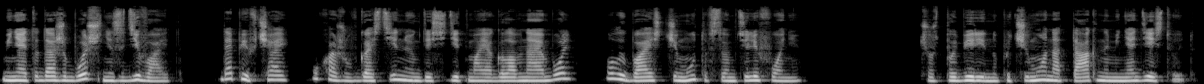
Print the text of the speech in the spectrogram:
Меня это даже больше не задевает. Допив чай, ухожу в гостиную, где сидит моя головная боль, улыбаясь чему-то в своем телефоне. Черт побери, ну почему она так на меня действует?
